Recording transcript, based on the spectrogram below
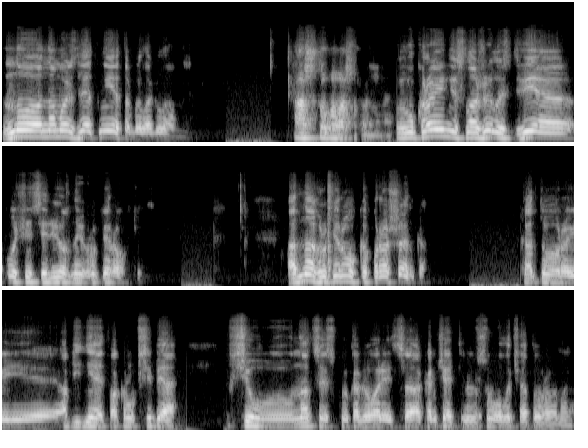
Но, на мой взгляд, не это было главное. А что, по вашему мнению? В Украине сложилось две очень серьезные группировки. Одна группировка Порошенко, который объединяет вокруг себя всю нацистскую, как говорится, окончательную сволочь оторванную,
